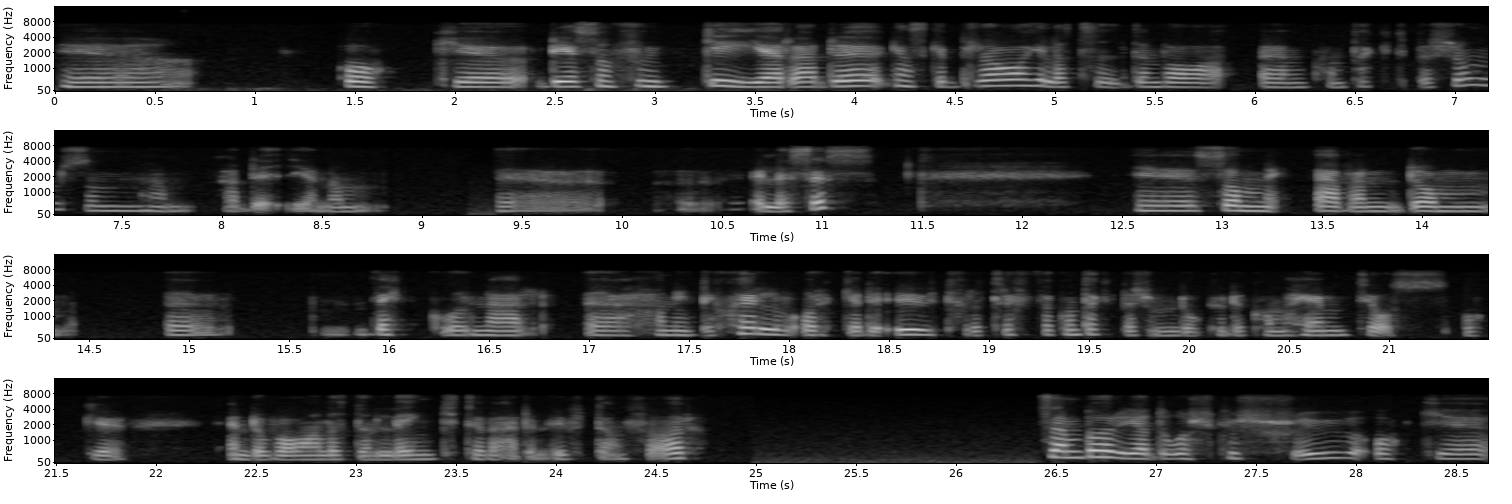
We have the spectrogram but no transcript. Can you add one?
Eh, och Eh, det som fungerade ganska bra hela tiden var en kontaktperson som han hade genom eh, LSS. Eh, som även de eh, veckor när eh, han inte själv orkade ut för att träffa kontaktpersonen då kunde komma hem till oss och eh, ändå vara en liten länk till världen utanför. Sen började årskurs sju och eh,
